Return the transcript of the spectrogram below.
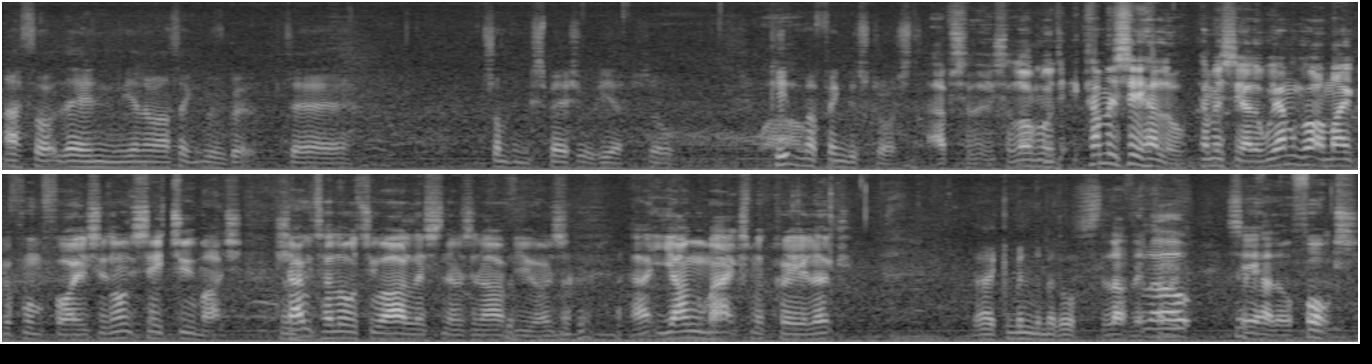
I thought then, you know, I think we've got uh, something special here. So wow. keep my fingers crossed. Absolutely. It's a long road. Come and say hello. Come and say hello. We haven't got a microphone for you, so don't say too much. Shout hello to our listeners and our viewers. Uh, young Max McRae, look. Uh, come in the middle. It's lovely. Hello. Say hello, folks.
